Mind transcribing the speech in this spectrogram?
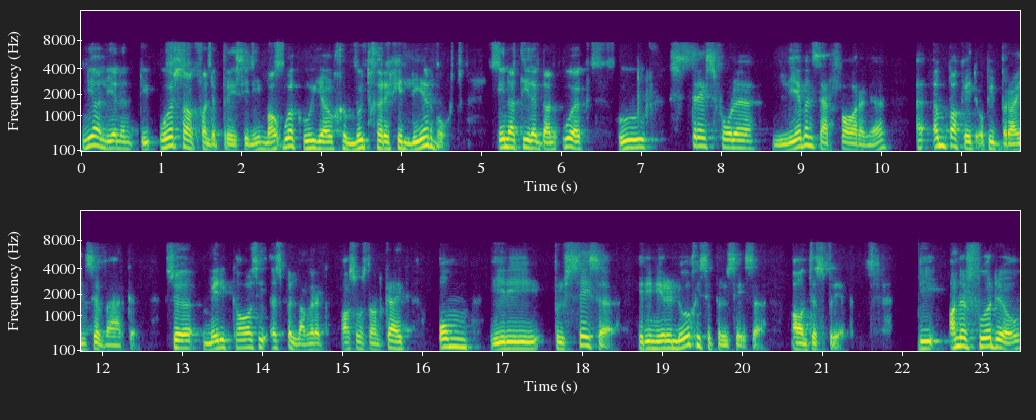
nie alleen in die oorsaak van depressie nie, maar ook hoe jou gemoed gereguleer word. En natuurlik dan ook hoe stresvolle lewenservarings 'n impak het op die brein se werking. So medikasie is belangrik as ons dan kyk om hierdie prosesse hierdie neurologiese prosesse aan te spreek. Die ander voordeel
